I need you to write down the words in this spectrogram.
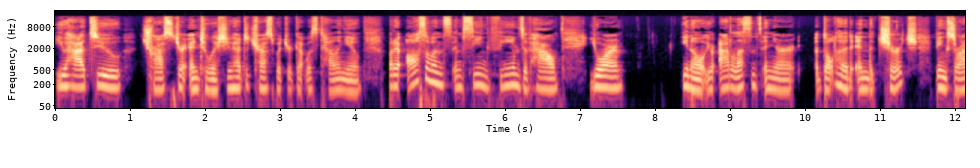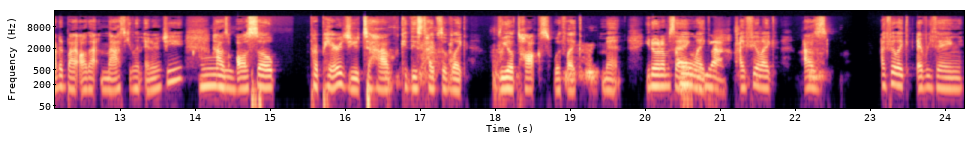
you had to trust your intuition. You had to trust what your gut was telling you. But I also am, am seeing themes of how your, you know, your adolescence and your adulthood in the church, being surrounded by all that masculine energy, Ooh. has mm. also prepared you to have these types of like real talks with like men. You know what I'm saying? Oh, like, yeah. I feel like as I feel like everything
